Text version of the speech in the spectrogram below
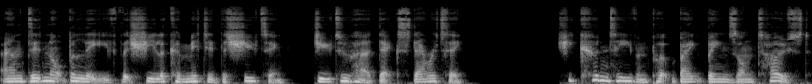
Anne did not believe that Sheila committed the shooting due to her dexterity. She couldn't even put baked beans on toast.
